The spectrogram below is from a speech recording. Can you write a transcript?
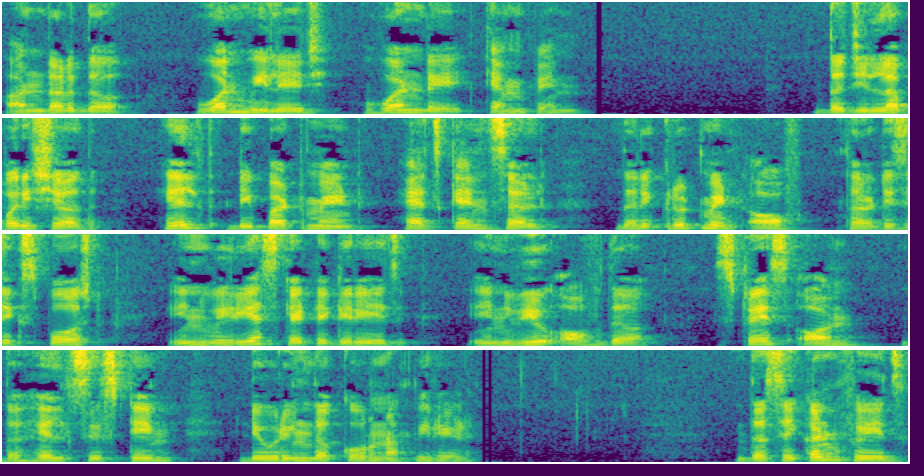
under the One Village One Day campaign. The Jilla Parishad Health Department has cancelled the recruitment of 36 posts in various categories in view of the stress on the health system during the corona period. The second phase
